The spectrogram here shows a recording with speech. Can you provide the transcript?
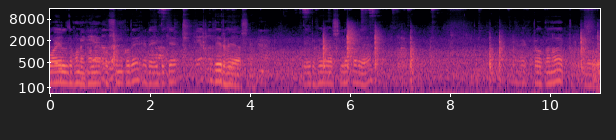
কয়েল যখন এখানে আকর্ষণ করে, এটা এদিকে বের হয়ে আসে। বের হয়ে আসলে পরে একটা ওখানে একটু ক্লোজ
